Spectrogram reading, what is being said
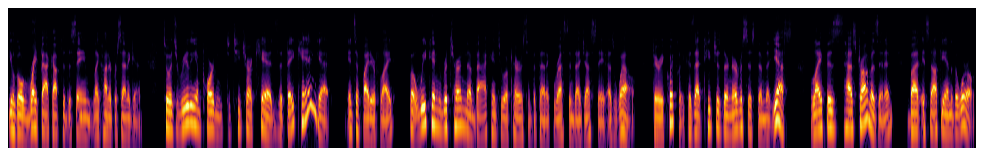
you'll go right back up to the mm-hmm. same like 100% again. So it's really important to teach our kids that they can get into fight or flight, but we can return them back into a parasympathetic rest and digest state as well very quickly because that teaches their nervous system that yes, life is has traumas in it, but it's not the end of the world.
